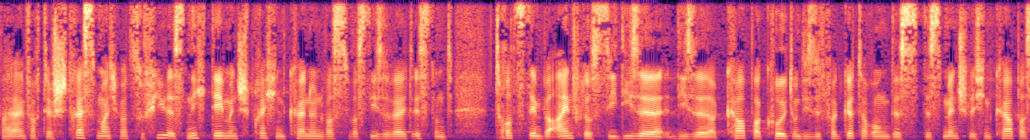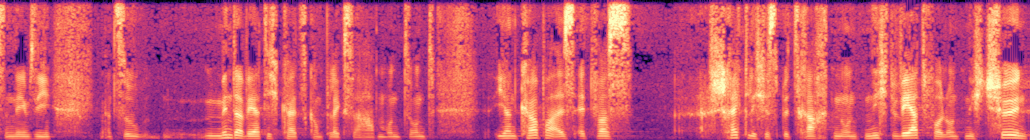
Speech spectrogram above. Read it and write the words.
weil einfach der Stress manchmal zu viel ist, nicht dementsprechend können, was, was diese Welt ist. Und trotzdem beeinflusst sie diese, diese Körperkult und diese Vergötterung des, des menschlichen Körpers, indem sie zu Minderwertigkeitskomplexe haben und, und ihren Körper als etwas Schreckliches betrachten und nicht wertvoll und nicht schön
